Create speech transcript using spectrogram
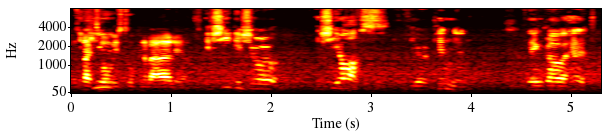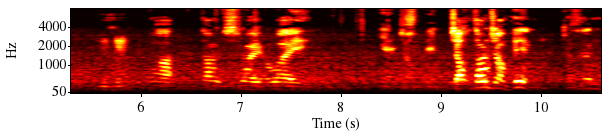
It's If back to you- what we was talking about earlier. If she gives your, if she asks for your opinion, then go ahead. hmm But don't straight away Yeah, jump in. jump. Don't jump in because then,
